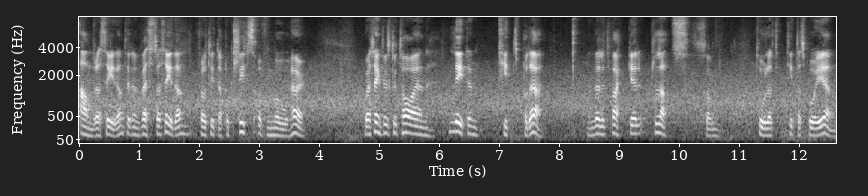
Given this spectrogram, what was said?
andra sidan, till den västra sidan för att titta på Cliffs of Moher. Och jag tänkte vi skulle ta en liten titt på det. En väldigt vacker plats som tål att tittas på igen.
